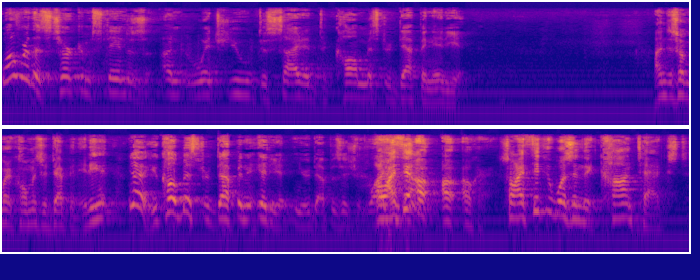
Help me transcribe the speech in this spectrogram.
what were the circumstances under which you decided to call Mr. Depp an idiot? Under somebody call Mr. Depp an idiot? Yeah, you called Mr. Depp an idiot in your deposition. Why Oh, I think. Oh, oh, okay. So I think it was in the context.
